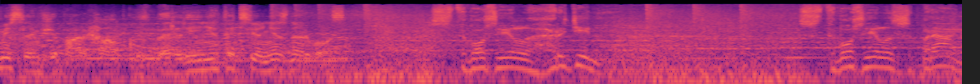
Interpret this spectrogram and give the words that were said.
Myslím, že pár chlápků v Berlíně teď silně znervózní. Stvořil hrdinu. Stvořil zbraň.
